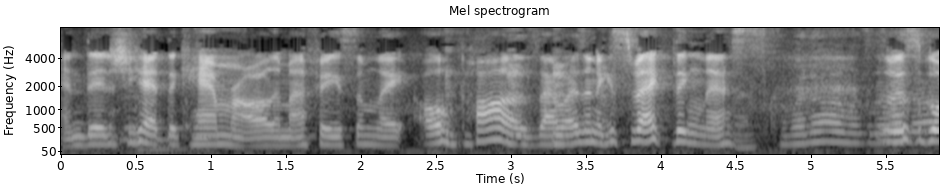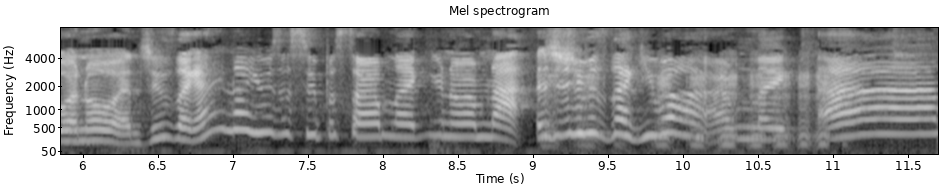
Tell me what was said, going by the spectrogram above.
And then she had the camera all in my face. I'm like, oh, pause. I wasn't expecting this What's going on? What's going what's on? going on? She was like, I didn't know you was a superstar. I'm like, you know, I'm not. She was like, you are. I'm like, ah,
